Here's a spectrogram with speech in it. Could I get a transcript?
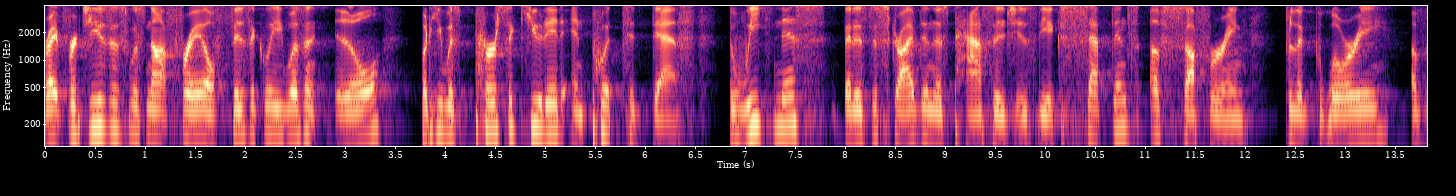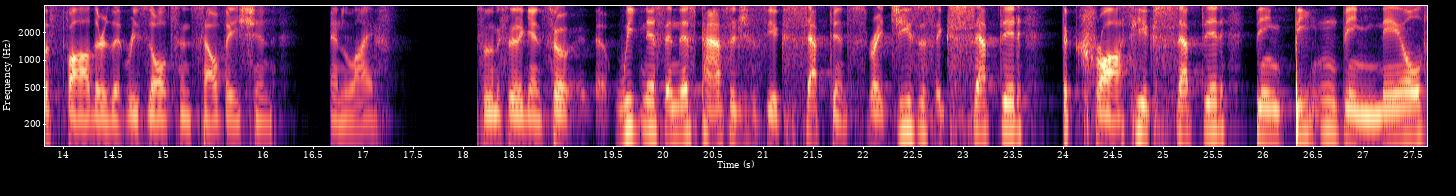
Right? For Jesus was not frail physically, he wasn't ill, but he was persecuted and put to death. The weakness that is described in this passage is the acceptance of suffering for the glory of the Father that results in salvation and life. So let me say it again. So, uh, weakness in this passage is the acceptance, right? Jesus accepted the cross. He accepted being beaten, being nailed.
